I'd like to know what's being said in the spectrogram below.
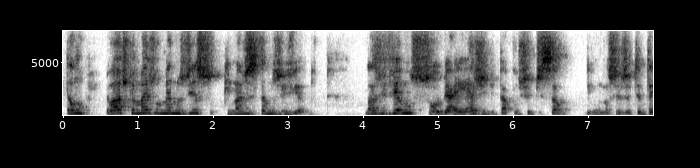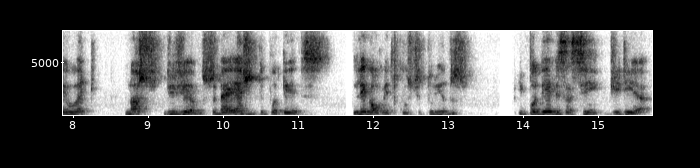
Então, eu acho que é mais ou menos isso que nós estamos vivendo. Nós vivemos sob a égide da Constituição de 1988, nós vivemos sob a égide de poderes legalmente constituídos e poderes, assim, diria,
